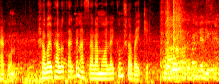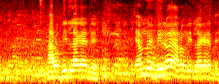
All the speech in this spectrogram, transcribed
থাকুন। সবাই ভালো থাকবেন। আসসালামু আলাইকুম সবাইকে। আরও ভিড় লাগাই দে। এমন ভিড় হয়, আরও ভিড় লাগাই দে।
